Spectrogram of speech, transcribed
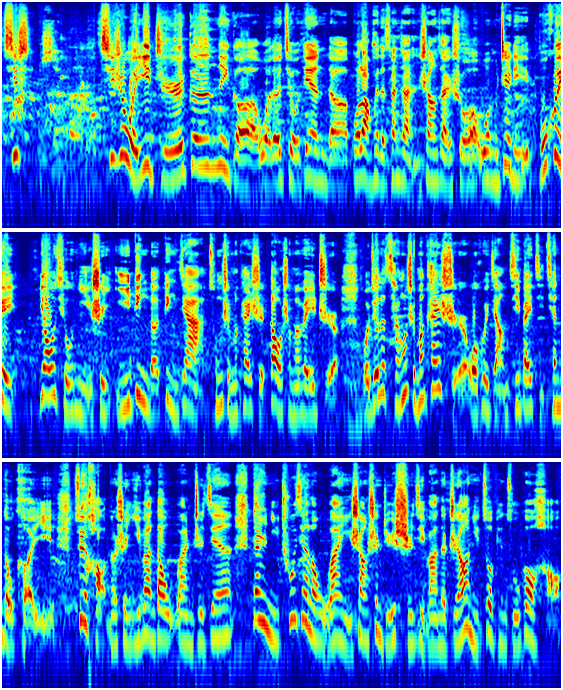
其实其实我一直跟那个我的酒店的博览会的参展商在说，我们这里不会。要求你是一定的定价，从什么开始到什么为止？我觉得从什么开始，我会讲几百几千都可以，最好呢是一万到五万之间。但是你出现了五万以上，甚至于十几万的，只要你作品足够好，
